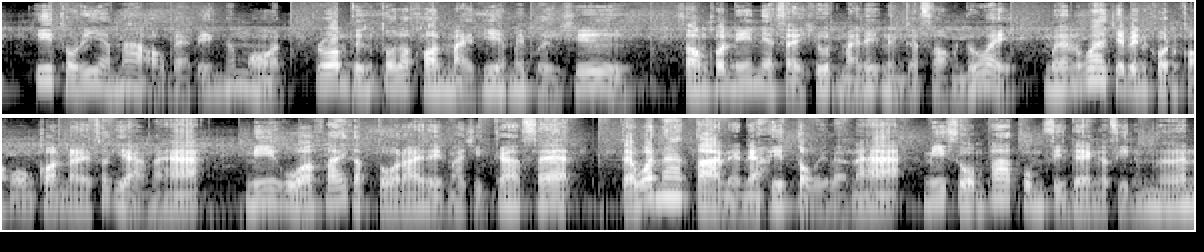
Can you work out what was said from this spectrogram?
ำที่โทริยาม่าออกแบบเองทั้งหมด รวมถึงตัวละครใหม่ที่ยังไม่เผยชื่อสองคนนี้เนี่ยใส่ชุดหมายเลขหนึ่งกับสองด้วย เหมือนว่าจะเป็นคนขององค์กรอะไรสักอย่างนะฮะ มีหัวคล้ายกับตัวร้ายในมาจิก้าแซดแต่ว่าหน้าตาเนี่ยแนวฮิตโตอีกแล้วนะฮะ มีสวมผ้าคลุมสีแดงกับสีน้ำเงิน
